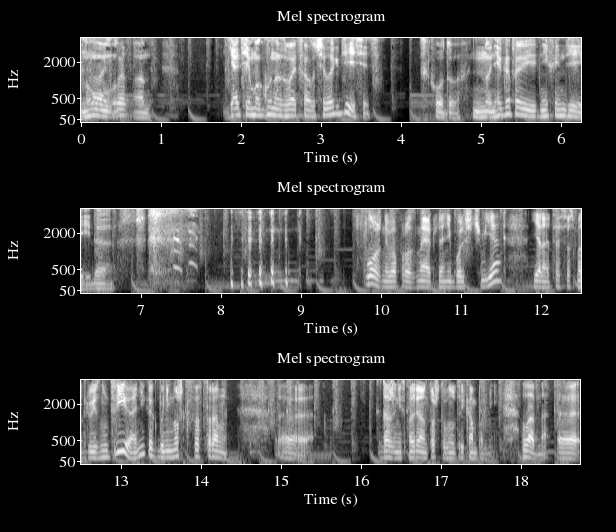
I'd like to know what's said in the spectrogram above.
Ну, Ой, я тебе могу назвать сразу человек 10 сходу, но некоторые из них индей, да сложный вопрос, знают ли они больше, чем я. Я на это все смотрю изнутри, а они как бы немножко со стороны. Э, даже несмотря на то, что внутри компании. Ладно, э,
